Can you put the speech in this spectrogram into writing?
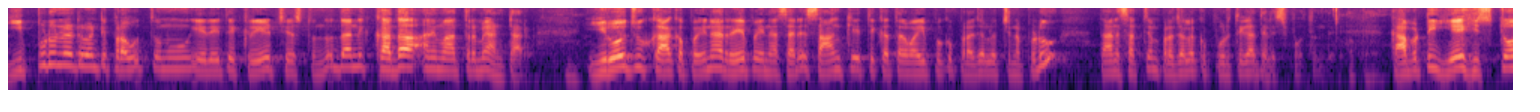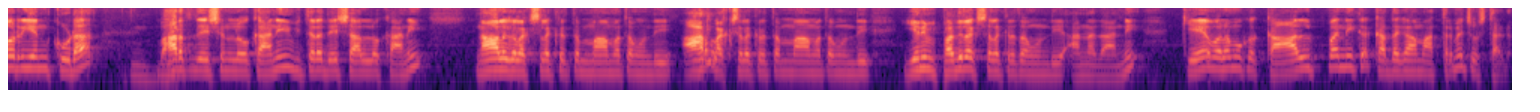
ఇప్పుడున్నటువంటి ప్రభుత్వము ఏదైతే క్రియేట్ చేస్తుందో దాన్ని కథ అని మాత్రమే అంటారు. ఈ రోజు కాకపోయినా రేపైనా సరే సాంకేతికత వైపుకు ప్రజలు వచ్చినప్పుడు దాని సత్యం ప్రజలకు పూర్తిగా తెలిసిపోతుంది. కాబట్టి ఏ హిస్టోరియన్ కూడా భారతదేశంలో కానీ ఇతర దేశాల్లో కానీ నాలుగు లక్షల క్రితం మా మతం ఉంది ఆరు లక్షల క్రితం మా మతం ఉంది ఎనిమిది పది లక్షల క్రితం ఉంది అన్నదాన్ని కేవలం ఒక కాల్పనిక కథగా మాత్రమే చూస్తాడు.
